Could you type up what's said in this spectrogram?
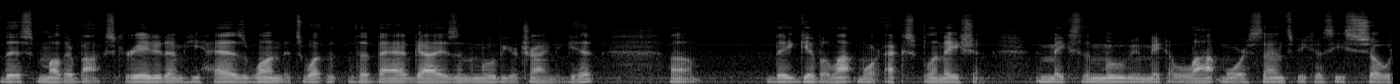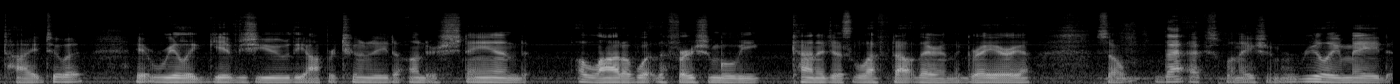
this mother box created him. He has one. It's what the bad guys in the movie are trying to get. Um, they give a lot more explanation. It makes the movie make a lot more sense because he's so tied to it. It really gives you the opportunity to understand a lot of what the first movie kind of just left out there in the gray area. So that explanation really made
